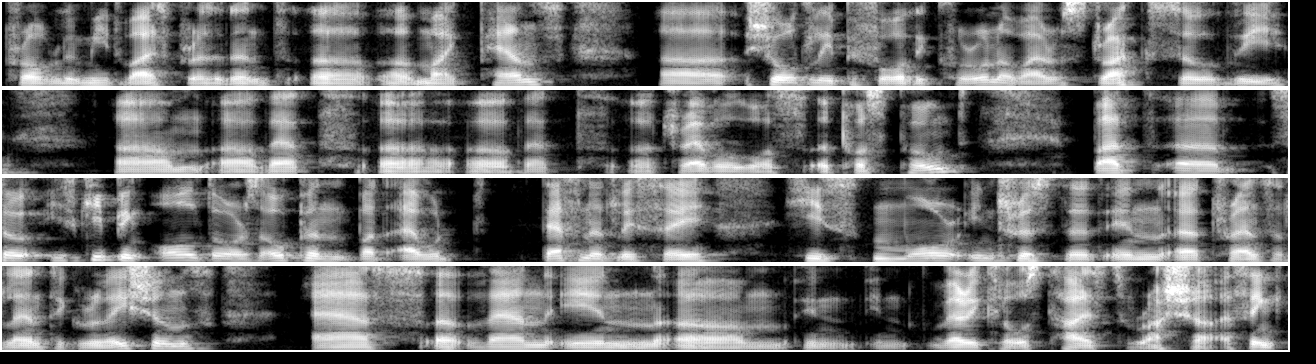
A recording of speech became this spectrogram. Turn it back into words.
probably meet Vice President uh, uh, Mike Pence shortly before the coronavirus struck. So the um, that that travel was postponed. But uh, so he's keeping all doors open. But I would definitely say he's more interested in uh, transatlantic relations as uh, than in, um, in in very close ties to Russia. I think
